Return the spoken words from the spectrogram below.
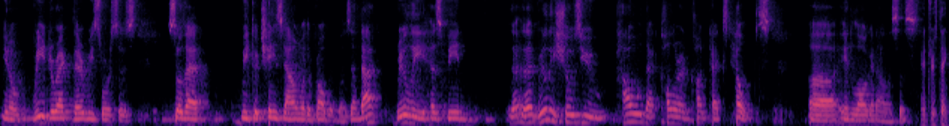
you know, redirect their resources so that we could chase down what the problem was. And that really has been, that, that really shows you how that color and context helps uh, in log analysis. Interesting.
